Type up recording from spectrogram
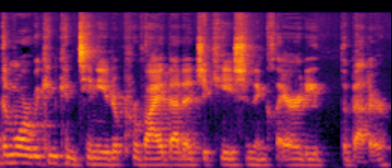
the more we can continue to provide that education and clarity, the better.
